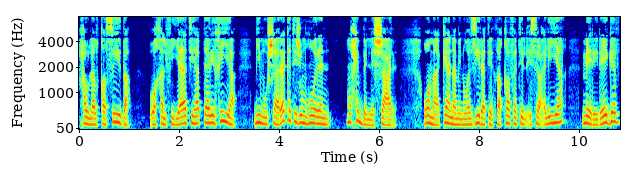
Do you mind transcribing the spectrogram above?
حول القصيدة وخلفياتها التاريخية بمشاركة جمهور محب للشعر. وما كان من وزيرة الثقافة الإسرائيلية ميري ريغيف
